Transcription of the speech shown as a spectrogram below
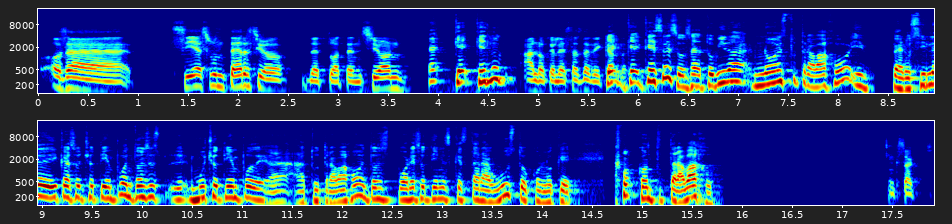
O sea, sí es un tercio de tu atención ¿Qué, qué es lo, a lo que le estás dedicando. ¿qué, ¿qué, es eso? O sea, tu vida no es tu trabajo, y, pero sí le dedicas ocho tiempo, entonces eh, mucho tiempo de, a, a, tu trabajo, entonces por eso tienes que estar a gusto con lo que, con, con tu trabajo. Exacto.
